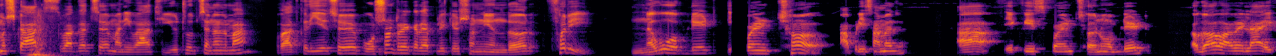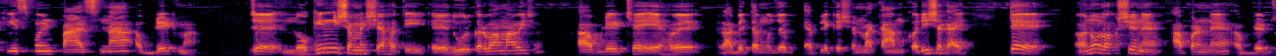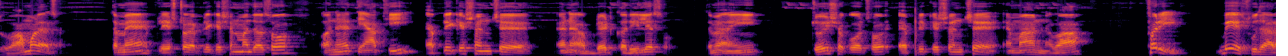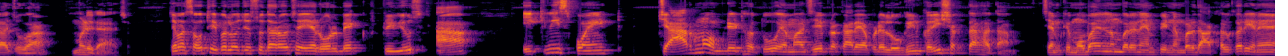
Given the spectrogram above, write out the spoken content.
નમસ્કાર, સ્વાગત છે મારી વાત યુટ્યુબ ચેનલમાં. વાત કરીએ છીએ પોષણ ટ્રેકર એપ્લિકેશનની અંદર ફરી નવું અપડેટ એક પોઈન્ટ છ આપણી સામે છે. આ એકવીસ પોઈન્ટ છનું અપડેટ અગાઉ આવેલા એકવીસ પોઈન્ટ પાંચના અપડેટમાં જે લોગિનની સમસ્યા હતી એ દૂર કરવામાં આવી છે. આ અપડેટ છે એ હવે રાબેતા મુજબ એપ્લિકેશનમાં કામ કરી શકાય તે અનુલક્ષીને આપણને અપડેટ જોવા મળે છે. તમે પ્લે સ્ટોર એપ્લિકેશનમાં જશો અને ત્યાંથી એપ્લિકેશન છે એને અપડેટ કરી લેશો. તમે અહીં જોઈ શકો છો એપ્લિકેશન છે એમાં નવા ફરી બે સુધારા જોવા મળી રહ્યા છે. જેમાં સૌથી પહેલો જે સુધારો છે એ રોલબેક પ્રિવ્યુઝ આ એકવીસ પોઈન્ટ ચારનું અપડેટ હતું. એમાં જે પ્રકારે આપણે લોગિન કરી શકતા હતા, જેમ કે મોબાઈલ નંબર અને એમપી નંબર દાખલ કરી અને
